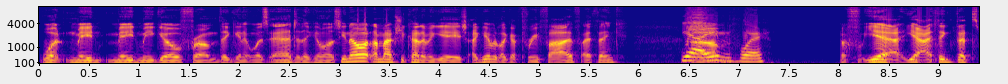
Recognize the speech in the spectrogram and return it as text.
what made made me go from thinking it was eh to thinking it was you know what I'm actually kind of engaged. I give it like a three five. I think. Yeah, um, even four. Yeah, yeah. I think that's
